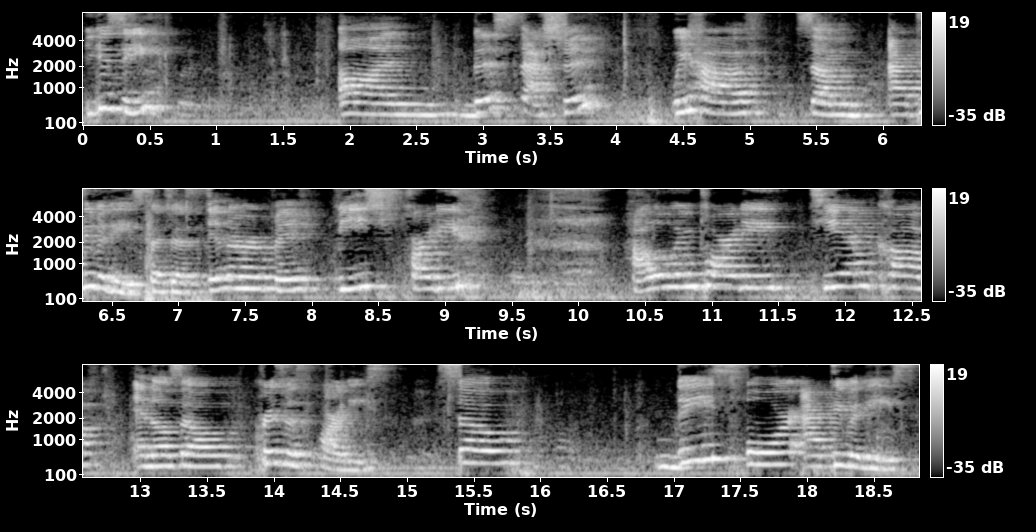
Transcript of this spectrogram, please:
You can see on this session we have some activities such as dinner, beach party, Halloween party, TM Cup, and also Christmas parties. So these four activities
